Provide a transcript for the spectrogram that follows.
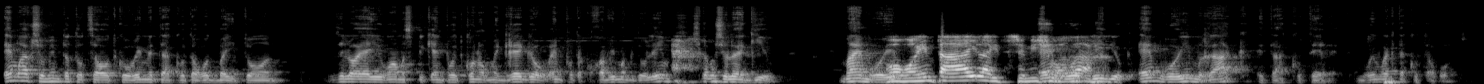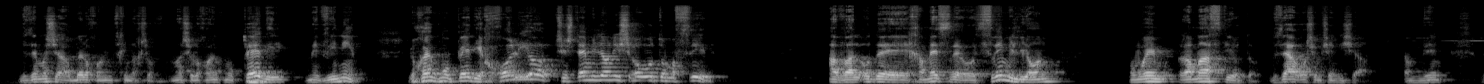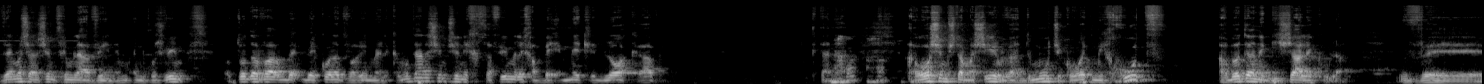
הם רק שומעים את התוצאות, קוראים את הכותרות בעיתון, זה לא היה אירוע מספיק, אין פה את קונור מגרגור, אין פה את הכוכבים הגדולים, יש חבר'ה שלא יגיעו. מה הם רואים? או רואים את האיילייטס הם שמישהו ערך. בדיוק, הם רואים רק את הכותרת, הם רואים רק את הכותרות. וזה מה שהרבה לוחמים צריכים לחשוב. מה שלוחמים כמו פדי מבינים. לוחם כמו פדי, יכול להיות ששתי מיליון איש ראו אותו מפסיד, אבל עוד אה, 15 או 20 מיליון אומרים, רמסתי אותו, וזה הרושם שנשאר, אתה מבין? זה מה שאנשים צריכים להבין, הם, הם חושבים אותו דבר ב, בכל הדברים האלה. כמות האנשים שנחשפים אליך באמת למלוא הקרב, קטנה. נכון, נכון. הרושם שאתה משאיר והדמות שקורית מחוץ, הרבה יותר נגישה לכולם. ו...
